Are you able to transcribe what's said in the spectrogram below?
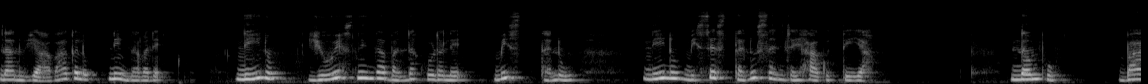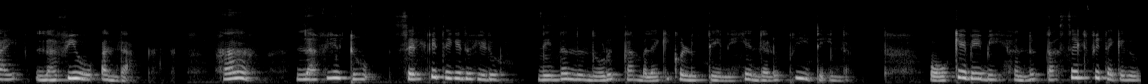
ನಾನು ಯಾವಾಗಲೂ ನಿನ್ನವನೇ. ನೀನು ಯು ಎಸ್ನಿಂದ ಬಂದ ಕೂಡಲೇ ಮಿಸ್ ತನು ನೀನು ಮಿಸ್ಸೆಸ್ ತನು ಸಂಜಯ್ ಆಗುತ್ತೀಯ? ನಂಬು. ಬಾಯ್, ಲವ್ ಯು ಅಂದ. ಹಾಂ, ಲವ್ ಯು ಟು. ಸೆಲ್ಫಿ ತೆಗೆದು ಹಿಡು ನಿನ್ನನ್ನು ನೋಡುತ್ತಾ ಮಲಗಿಕೊಳ್ಳುತ್ತೇನೆ ಎಂದಳು ಪ್ರೀತಿಯಿಂದ. ಓಕೆ ಬೇಬಿ ಅನ್ನುತ್ತಾ ಸೆಲ್ಫಿ ತೆಗೆದು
